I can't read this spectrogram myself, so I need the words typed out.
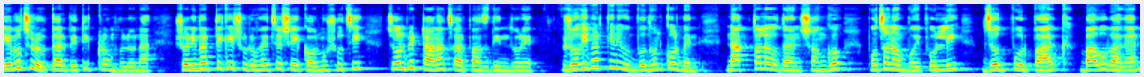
এবছরও তার ব্যতিক্রম হলো না। শনিবার থেকে শুরু হয়েছে সেই কর্মসূচি, চলবে টানা চার পাঁচ দিন ধরে। রবিবার তিনি উদ্বোধন করবেন নাকতলা উদয়ন সংঘ, পঁচানব্বই পল্লী, যোধপুর পার্ক, বাবুবাগান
